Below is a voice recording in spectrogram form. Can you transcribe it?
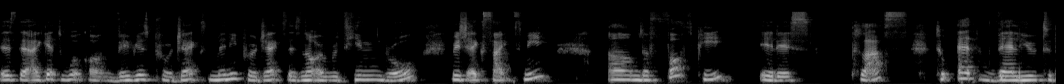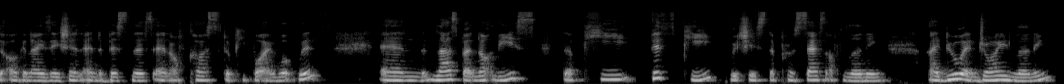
is that I get to work on various projects, many projects. It's not a routine role, which excites me. Um, the fourth P, it is plus to add value to the organization and the business, and of course, the people I work with. And last but not least, the P fifth P, which is the process of learning. I do enjoy learning.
